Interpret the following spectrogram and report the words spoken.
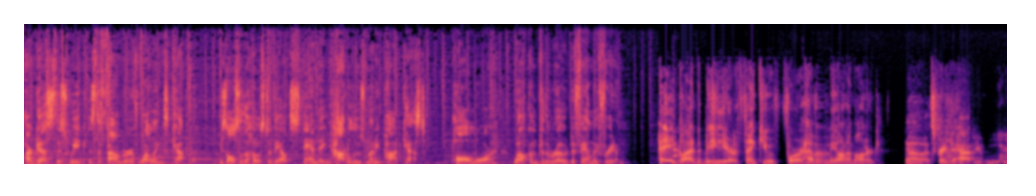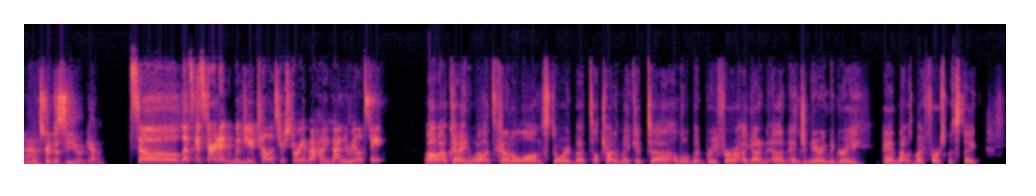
Our guest this week is the founder of Wellings Capital. He's also the host of the outstanding How to Lose Money podcast. Paul Moore, welcome to the Road to Family Freedom. Hey, glad to be here. Thank you for having me on. I'm honored. No, it's great to have you. Yeah. it's good to see you again. So let's get started. Would you tell us your story about how you got into real estate? Oh, okay. Well, it's kind of a long story, but I'll try to make it uh, a little bit briefer. I got an, an engineering degree, and that was my first mistake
